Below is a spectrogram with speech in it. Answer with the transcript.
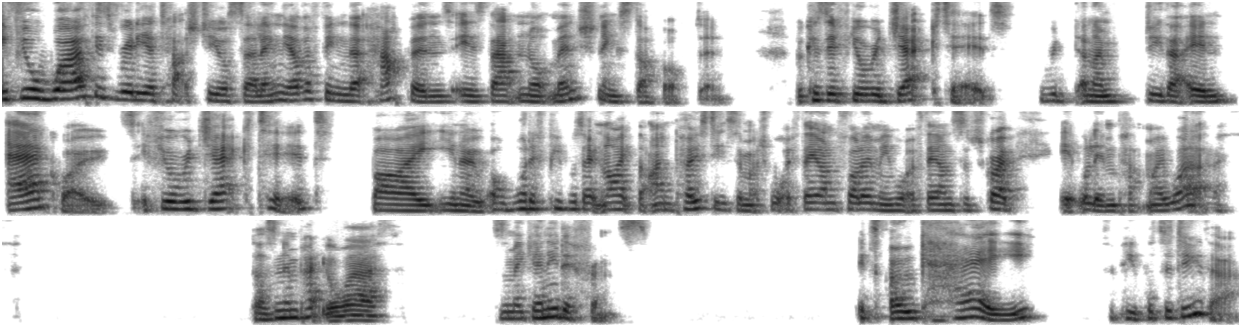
if your worth is really attached to your selling, the other thing that happens is that not mentioning stuff often. Because if you're rejected, and I'm do that in air quotes, if you're rejected by, you know, oh, what if people don't like that I'm posting so much? What if they unfollow me? What if they unsubscribe? It will impact my worth. Doesn't impact your worth, doesn't make any difference. It's okay for people to do that.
